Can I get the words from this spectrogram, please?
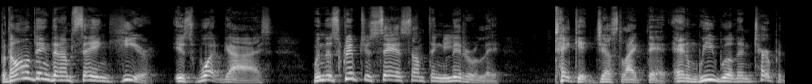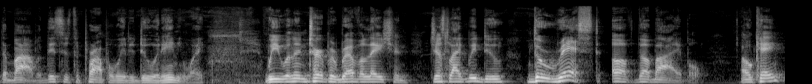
but the only thing that I'm saying here is what, guys? When the scripture says something literally, take it just like that. And we will interpret the Bible. This is the proper way to do it anyway. We will interpret Revelation just like we do the rest of the Bible. Okay?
